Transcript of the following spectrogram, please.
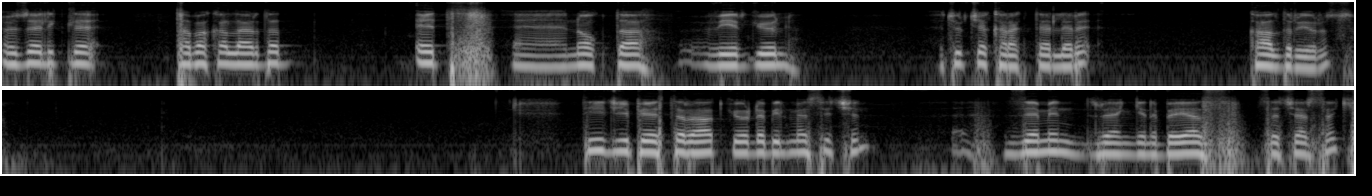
Özellikle tabakalarda et, eee, nokta, virgül, e, Türkçe karakterleri kaldırıyoruz. DGPS'te rahat görülebilmesi için e, zemin rengini beyaz seçersek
